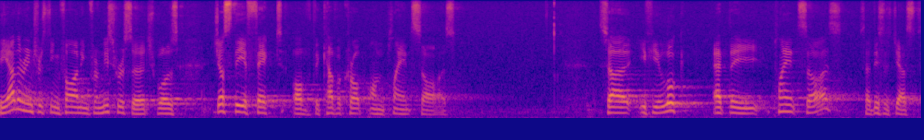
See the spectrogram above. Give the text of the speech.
the other interesting finding from this research was just the effect of the cover crop on plant size. So if you look at the plant size, so this is just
